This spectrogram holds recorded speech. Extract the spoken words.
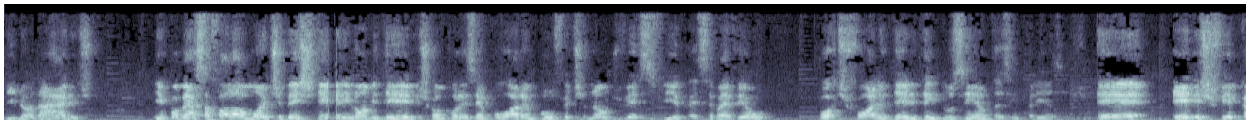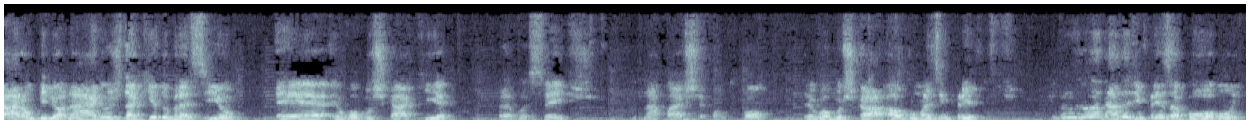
bilionários e começa a falar um monte de besteira em nome deles, como por exemplo Warren Buffett não diversifica. Aí você vai ver o portfólio dele tem 200 empresas. É, eles ficaram bilionários daqui do Brasil. É, eu vou buscar aqui para vocês na Baixa.com, eu vou buscar algumas empresas. Não é nada de empresa boa ou ruim,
